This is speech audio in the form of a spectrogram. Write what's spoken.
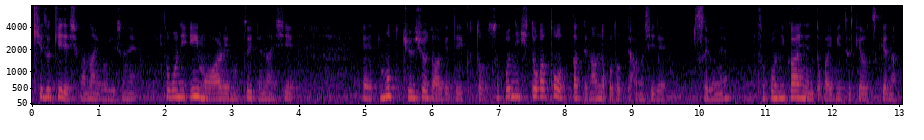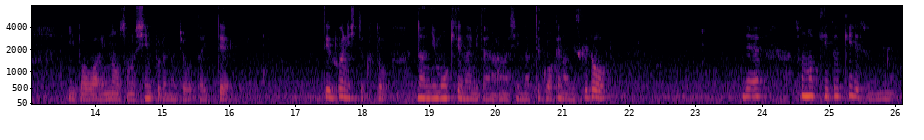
気づきでしかないわけですよね。そこにいいも悪いもついてないしえーと、もっと抽象度を上げていくとそこに人が通ったって何のことって話ですよね。そこに概念とか意味付けをつけない場合のそのシンプルな状態ってっていうふうにしていくと何にも起きてないみたいな話になっていくわけなんですけどでその気づきですよね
